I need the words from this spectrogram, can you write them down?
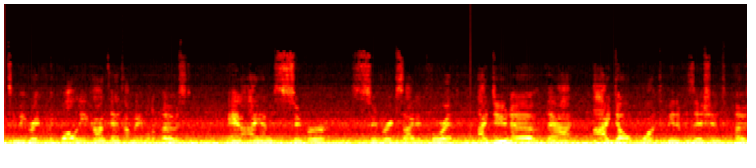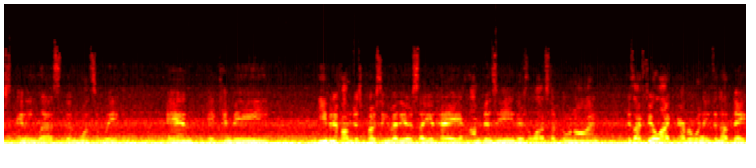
It's going to be great for the quality of content I'm able to post. And I am super, super excited for it. I do know that I don't want to be in a position to post any less than once a week. And it can be, even if I'm just posting a video saying, hey, I'm busy, there's a lot of stuff going on, because I feel like everyone needs an update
